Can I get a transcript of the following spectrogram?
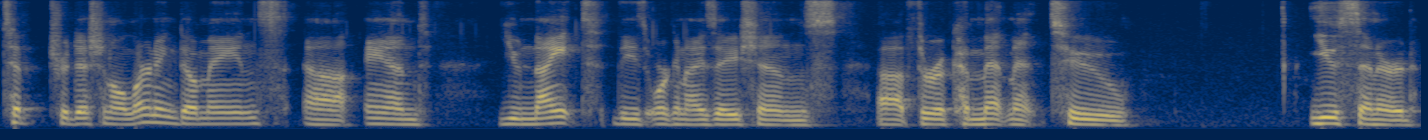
tip traditional learning domains uh, and unite these organizations uh, through a commitment to youth centered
